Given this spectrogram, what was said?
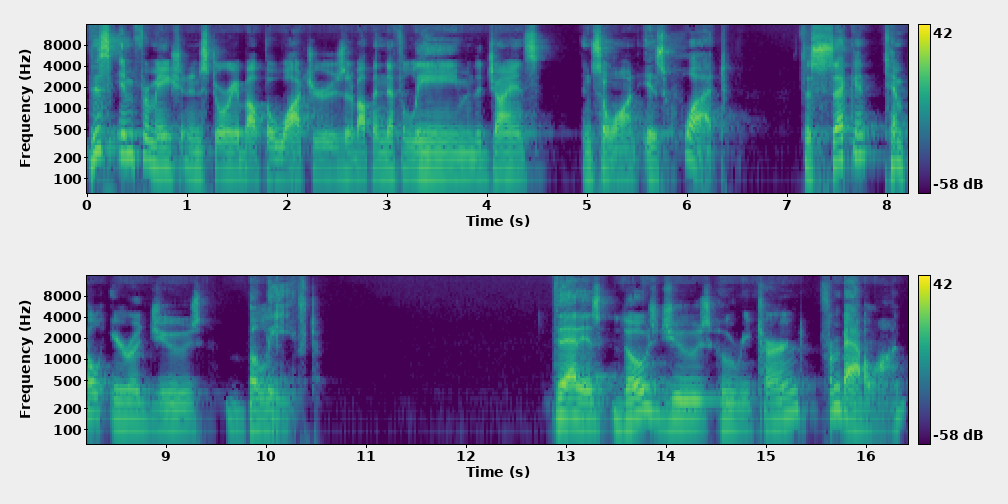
This information and story about the watchers and about the Nephilim and the giants and so on is what the Second Temple era Jews believed. That is, those Jews who returned from Babylon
